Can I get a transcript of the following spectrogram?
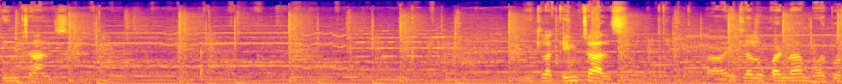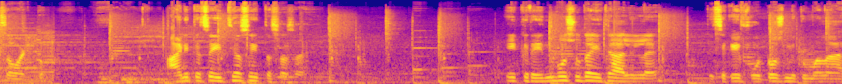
किंग चार्ल्स इथला किंग चार्ल्स इथल्या लोकांना महत्त्वाचा वाटतो. आणि त्याचा इतिहासही तसाच आहे. एक रेनबो सुद्धा इथे आलेला आहे. त्याचे काही फोटोज मी तुम्हाला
